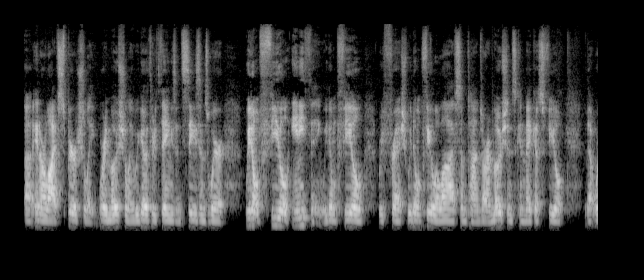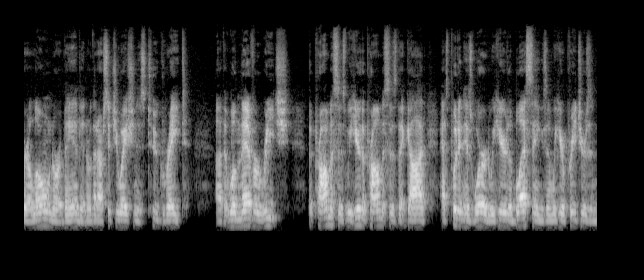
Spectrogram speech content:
uh, in our lives spiritually or emotionally. We go through things and seasons where we don't feel anything. We don't feel refreshed. We don't feel alive sometimes. Our emotions can make us feel that we're alone or abandoned or that our situation is too great, uh, that we'll never reach the promises. We hear the promises that God has put in His Word. We hear the blessings, and we hear preachers and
